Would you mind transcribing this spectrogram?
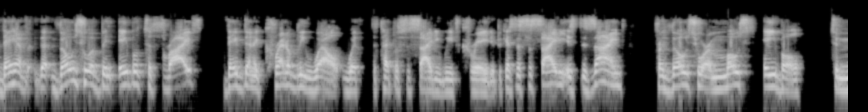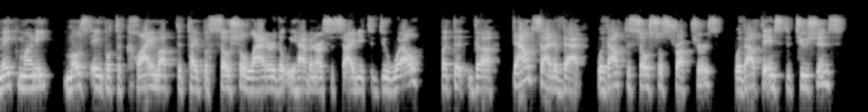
they have the, those who have been able to thrive they've done incredibly well with the type of society we've created because the society is designed for those who are most able to make money most able to climb up the type of social ladder that we have in our society to do well but the, the downside of that without the social structures without the institutions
